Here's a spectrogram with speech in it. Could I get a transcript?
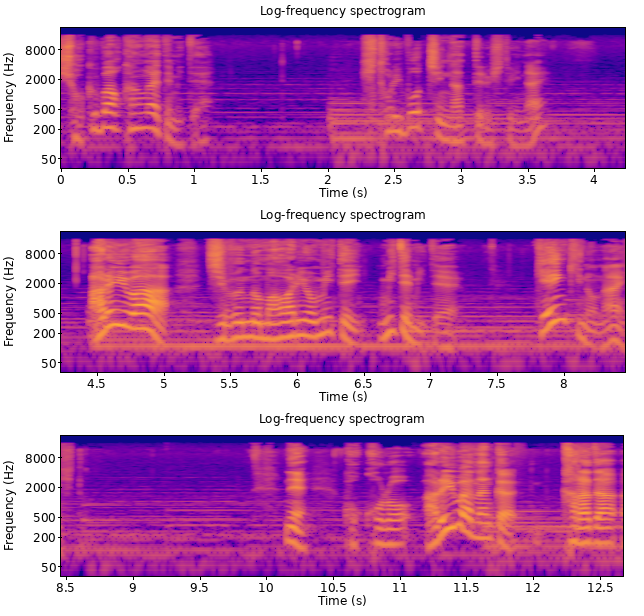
職場を考えてみて一人ぼっちになってる人いない？あるいは自分の周りを見て見てみて元気のない人。ね心あるいはなんか体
